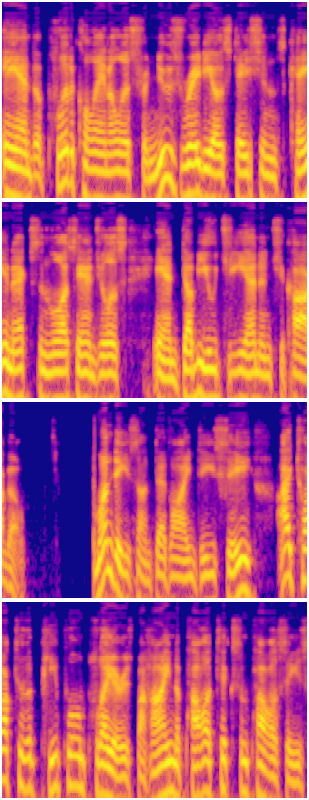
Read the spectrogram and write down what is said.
and a political analyst for news radio stations KNX in Los Angeles and WGN in Chicago. Mondays on Deadline DC, I talk to the people and players behind the politics and policies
